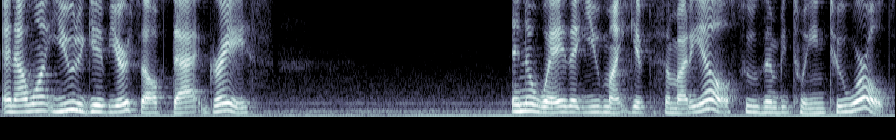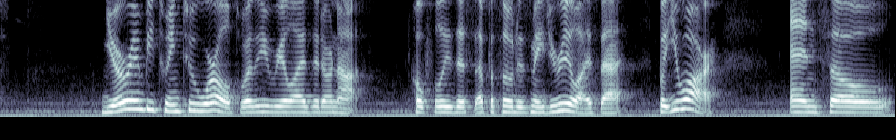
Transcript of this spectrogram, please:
And I want you to give yourself that grace in a way that you might give to somebody else who's in between two worlds. You're in between two worlds, whether you realize it or not. Hopefully, this episode has made you realize that, but you are. And so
